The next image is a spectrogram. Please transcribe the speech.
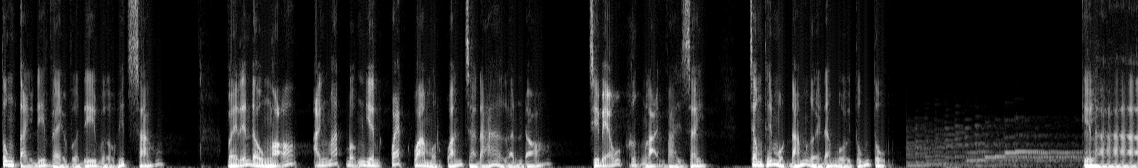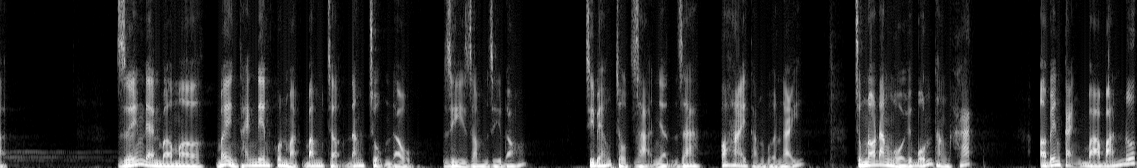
Tung tẩy đi về vừa đi vừa huýt sáo. Về đến đầu ngõ, Ánh mắt bỗng nhiên quét qua một quán trà đá ở gần đó. Chi béo khựng lại vài giây, Trông thấy một đám người đang ngồi túm tụm. Kia là Dưới ánh đèn mờ mờ, Mấy hình thanh niên khuôn mặt băm trợn đang trụm đầu, Gì dầm gì đó. Chi béo trột dạ nhận ra, Có hai thằng vừa nãy. Chúng nó đang ngồi với bốn thằng khác. Ở bên cạnh bà bán nước,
